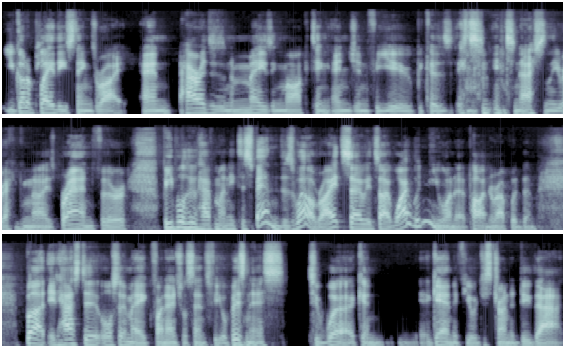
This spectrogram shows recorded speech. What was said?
you got to play these things right. And Harrods is an amazing marketing engine for you because it's an internationally recognized brand for people who have money to spend as well, right? So it's like, why wouldn't you want to partner up with them? But it has to also make financial sense for your business to work. And again, if you're just trying to do that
